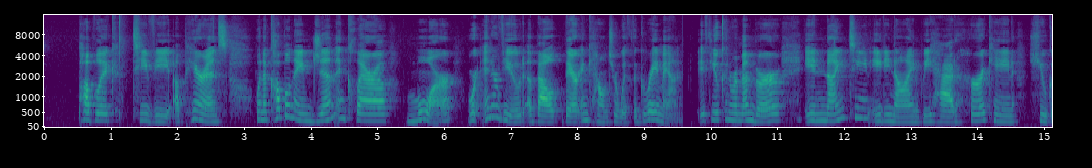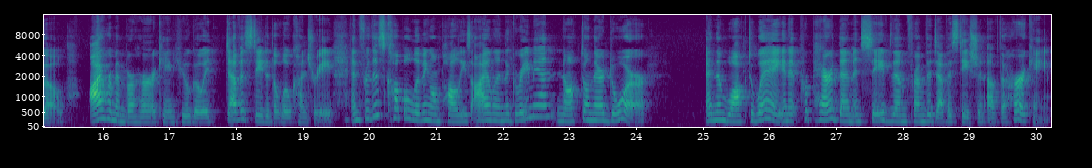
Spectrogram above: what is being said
public TV appearance when a couple named Jim and Clara Moore were interviewed about their encounter with the gray man. If you can remember, in 1989, we had Hurricane Hugo. I remember Hurricane Hugo. It devastated the low country. And for this couple living on Pawleys Island, the gray man knocked on their door and then walked away, and it prepared them and saved them from the devastation of the hurricane.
